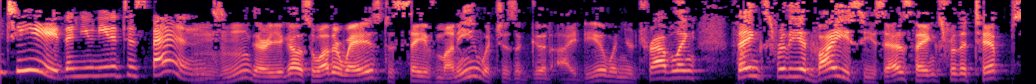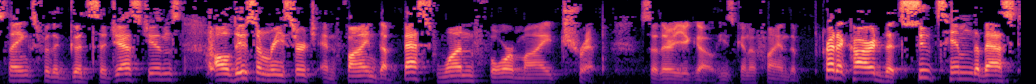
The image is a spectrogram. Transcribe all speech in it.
NT than you needed to spend. hmm there you go. So, other ways to save money, which is a good idea when you're traveling. Thanks for the advice, he says. Thanks for the tips. Thanks for the good suggestions. I'll do some research and find the best one for my trip. So, there you go. He's going to find the credit card that suits him the best,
